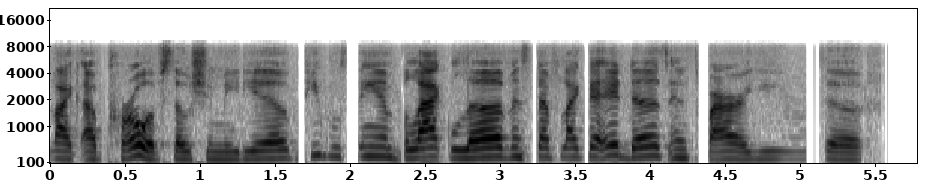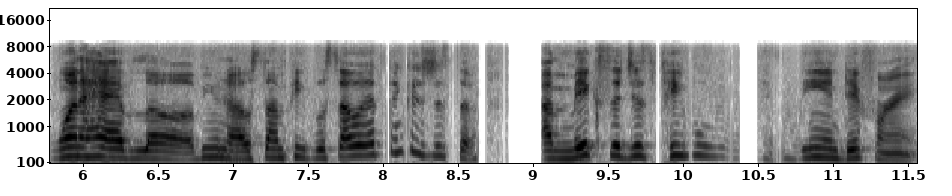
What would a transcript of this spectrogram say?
like a pro of social media, people seeing black love and stuff like that, it does inspire you to want to have love. You know, some people. So I think it's just a, a mix of just people being different,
